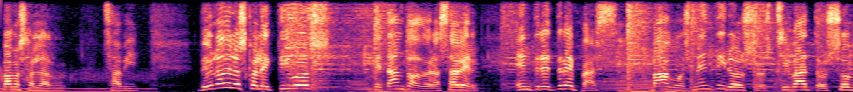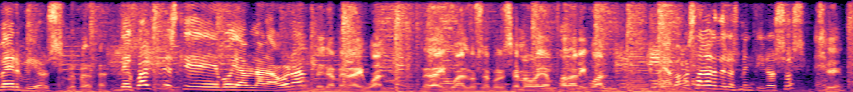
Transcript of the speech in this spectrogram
Vamos a hablar, Xavi, de uno de los colectivos que tanto adoras. A ver, entre trepas, vagos, mentirosos, chivatos, soberbios. ¿De cuál crees que voy a hablar ahora? Mira, me da igual. Me da igual. O sea, por eso me voy a enfadar igual. Mira, vamos a hablar de los mentirosos. ¿eh? Sí.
